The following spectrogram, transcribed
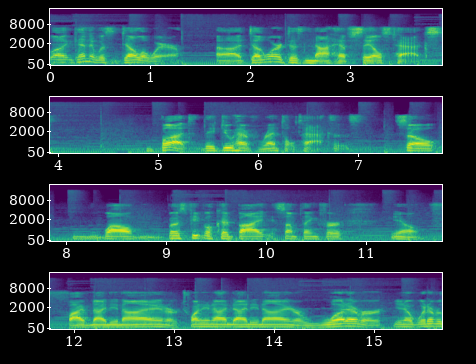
Well, again, it was Delaware. Uh, Delaware does not have sales tax, but they do have rental taxes. So while most people could buy something for, you know, five ninety nine or twenty nine ninety nine or whatever, you know, whatever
